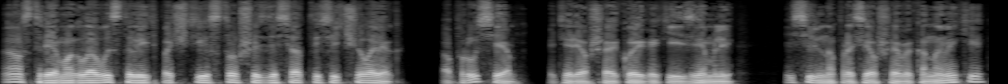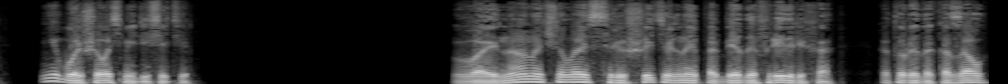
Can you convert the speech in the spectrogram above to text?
Австрия могла выставить почти 160 тысяч человек, а Пруссия, потерявшая кое-какие земли и сильно просевшая в экономике, не больше 80. Война началась с решительной победы Фридриха, который доказал,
